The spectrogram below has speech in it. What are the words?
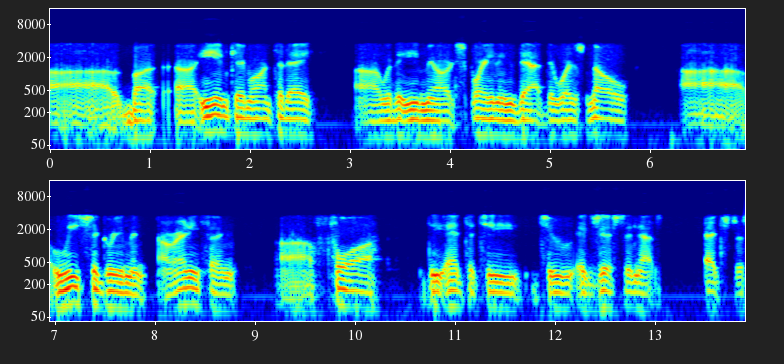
uh, but uh, Ian came on today uh, with the email explaining that there was no uh, lease agreement or anything uh, for the entity to exist in that extra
